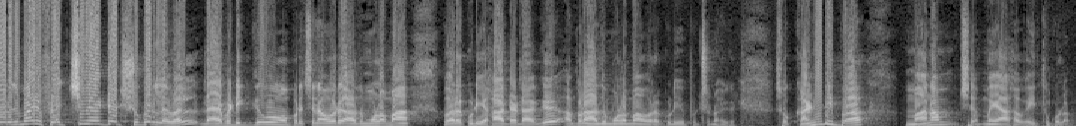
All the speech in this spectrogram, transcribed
ஒரு இது மாதிரி ஃப்ளக்சுவேட்டட் சுகர் லெவல் டயபெட்டிக்கும் பிரச்சனை வரும். அது மூலமாக வரக்கூடிய ஹார்ட் அட்டாக்கு அப்புறம் அது மூலமாக வரக்கூடிய புற்றுநோய்கள். ஸோ கண்டிப்பாக மனம் செம்மையாக வைத்துக்கொள்ளும்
